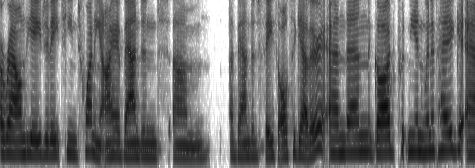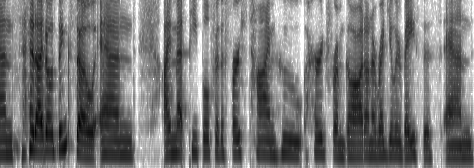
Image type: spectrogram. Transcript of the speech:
around the age of 18, 20, I abandoned um, abandoned faith altogether. And then God put me in Winnipeg and said, I don't think so. And I met people for the first time who heard from God on a regular basis. And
